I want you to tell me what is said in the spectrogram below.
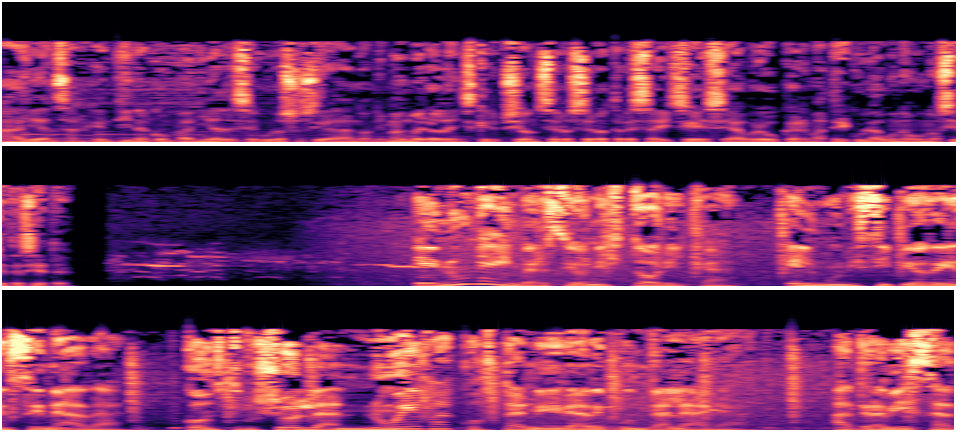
Allianz Argentina Compañía de Seguros Sociedad Anónima. Número de inscripción 0036 GSA Broker matrícula 1177. En una inversión histórica, el municipio de Ensenada construyó la nueva costanera de Punta Lara. Atraviesa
